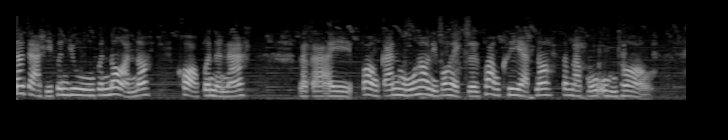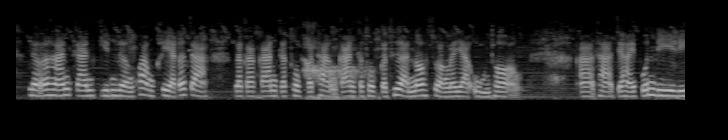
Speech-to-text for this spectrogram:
นาะจ้ะที่เพิ่นอยู่เพิ่นนอนเนาะคอกเพิ่นน่ะนะ แล้วก็ไอป้องกันหมูเฮานี่บ่ให้เกิดความเครียดเนาะสำหรับหมูอุ้มท้อง เรื่องอาหารการกินเรื่องความเครียดเนาะจ้ะแล้วก็การกระทบกระทั่งการกระทบกระเทือนเนาะช่วงระยะอุ้มท้องอ่าถ้าจะให้ผลดีอีหลี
